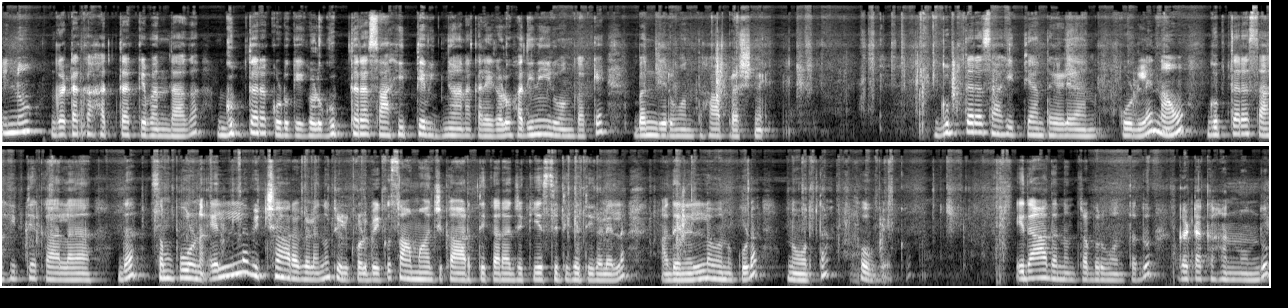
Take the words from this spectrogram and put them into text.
ಇನ್ನು ಘಟಕ ಹತ್ತಕ್ಕೆ ಬಂದಾಗ ಗುಪ್ತರ ಕೊಡುಗೆಗಳು, ಗುಪ್ತರ ಸಾಹಿತ್ಯ ವಿಜ್ಞಾನ ಕಲೆಗಳು ಹದಿನೈದು ಅಂಕಕ್ಕೆ ಬಂದಿರುವಂತಹ ಪ್ರಶ್ನೆ. ಗುಪ್ತರ ಸಾಹಿತ್ಯ ಅಂತ ಹೇಳಿದ ಕೂಡಲೇ ನಾವು ಗುಪ್ತರ ಸಾಹಿತ್ಯ ಕಾಲದ ಸಂಪೂರ್ಣ ಎಲ್ಲ ವಿಚಾರಗಳನ್ನು ತಿಳ್ಕೊಳ್ಬೇಕು. ಸಾಮಾಜಿಕ, ಆರ್ಥಿಕ, ರಾಜಕೀಯ ಸ್ಥಿತಿಗತಿಗಳೆಲ್ಲ ಅದನ್ನೆಲ್ಲವನ್ನು ಕೂಡ ನೋಡ್ತಾ ಹೋಗಬೇಕು. ಇದಾದ ನಂತರ ಬರುವಂಥದ್ದು ಘಟಕ ಹನ್ನೊಂದು.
